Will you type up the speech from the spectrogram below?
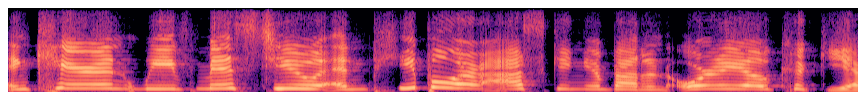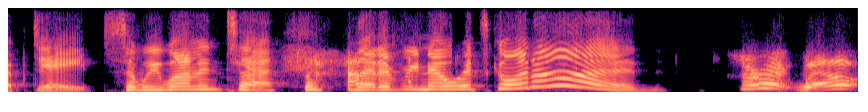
And Karen, we've missed you, and people are asking about an Oreo cookie update. So we wanted to let everyone know what's going on. All right. Well,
